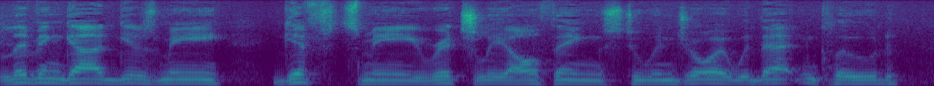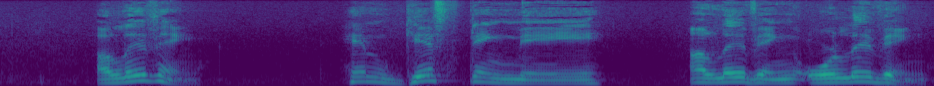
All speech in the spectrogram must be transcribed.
Living God gives me gifts me richly all things to enjoy. Would that include a living? Him gifting me a living or living.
